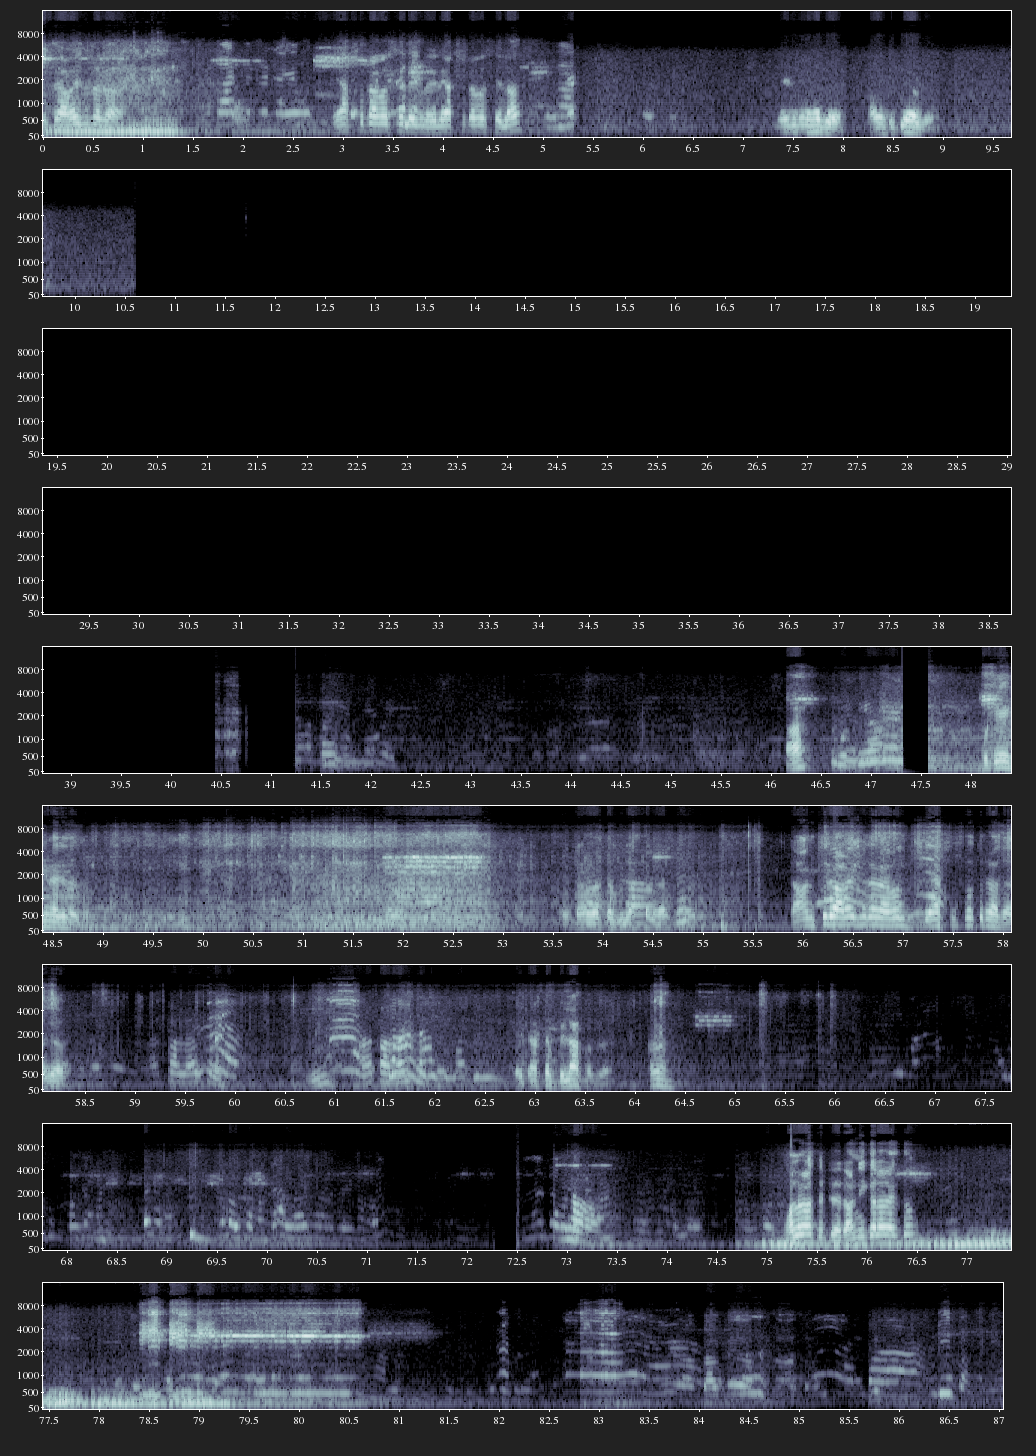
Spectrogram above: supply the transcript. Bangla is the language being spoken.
এটা আড়াইশো টাকা। একশো টাকা সেল এগুলো একশো টাকা সেল এরকম হবে, আর কি হবে? হ্যাঁ এখানে আছে এটা হলো একটা ব্ল্যাক কালার আছে। দাম ছিল আড়াইশো টাকা এখন একশো সত্তর টাকা যা এটা একটা ব্ল্যাক হবে। হ্যাঁ ভালো আছে এটা, রানী কালার একদম।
